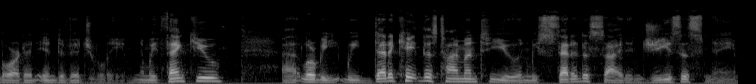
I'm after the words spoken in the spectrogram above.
Lord, and individually. And we thank you uh, Lord, we, we dedicate this time unto you and we set it aside in Jesus' name.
